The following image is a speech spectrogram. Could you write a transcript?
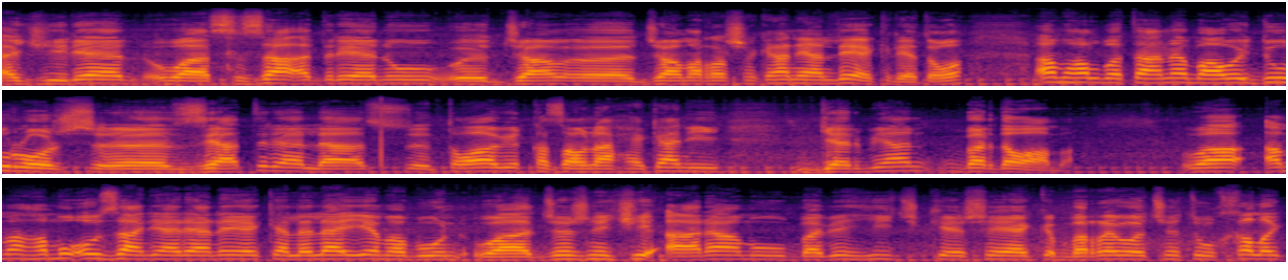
ئەگیرێن و سزا ئەدرێن و جامە ڕەشەکانیان لێکرێتەوە ئەم هەڵبەتانە ماوەی دوو ڕۆژ زیاترە لە تەواوی قەزاوناحەکانی گەرمیان بەردەوامە و ئەمە هەموو ئەو زانیاریانەیە کە لە لای ئێمە بوون و جەژنێکی ئارام و بەبێ هیچ کێشەیەک بەڕێوە چێت و خەڵک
